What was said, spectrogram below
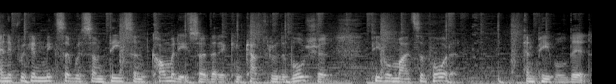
and if we can mix it with some decent comedy so that it can cut through the bullshit, people might support it. And people did.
